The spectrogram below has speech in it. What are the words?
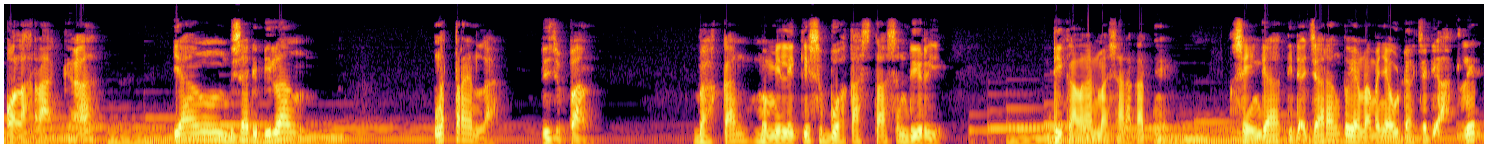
olahraga yang bisa dibilang ngetren lah di Jepang. Bahkan memiliki sebuah kasta sendiri di kalangan masyarakatnya. Sehingga tidak jarang tuh yang namanya udah jadi atlet,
